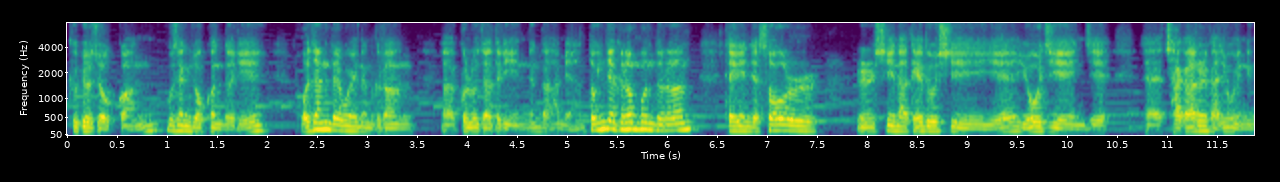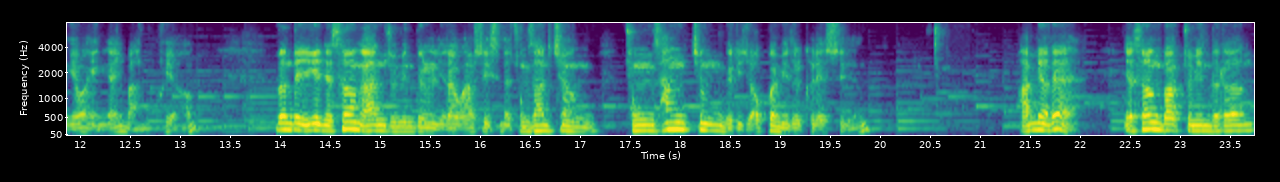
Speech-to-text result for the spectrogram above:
급여 조건, 후생 조건들이 보장되고 있는 그런 어, 근로자들이 있는가 하면 또 이제 그런 분들은 대개 이제 서울 시나 대도시의 요지에 이제 에, 자가를 가지고 있는 경우가 굉장히 많고요. 그런데 이게 이제 성안 주민들이라고 할 수 있습니다. 중산층, 중상층들이죠. 어퍼 미들 클래스. 반면에 성박 주민들은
